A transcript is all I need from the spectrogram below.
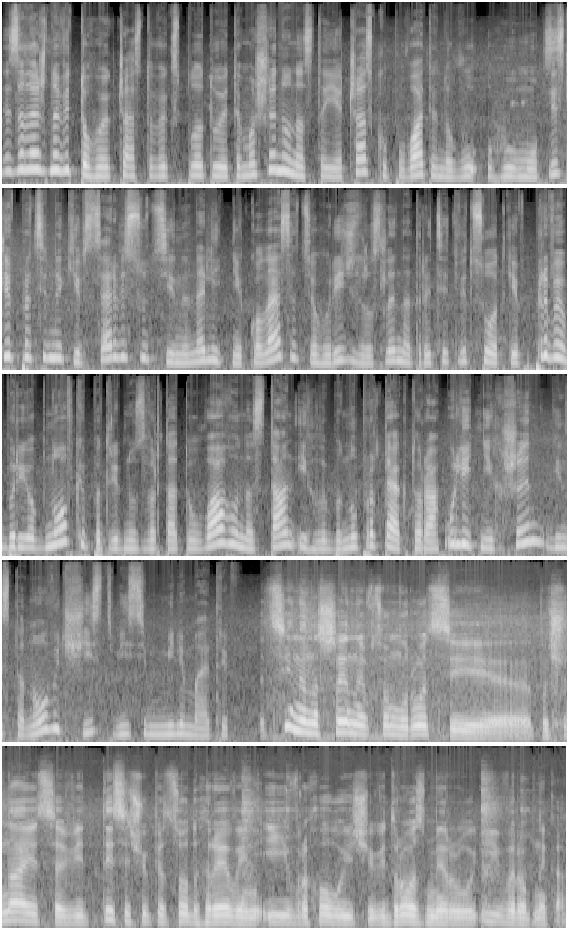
Незалежно від того, як часто ви експлуатуєте машину, настає час купувати нову гуму. Зі слів працівників сервісу, ціни на літні колеса цьогоріч зросли на 30%. При виборі обновки потрібно звертати увагу на стан і глибину протектора. У літніх шин він становить 6-8 мм. Ціни на шини в цьому році е, починаються від 1500 гривень і враховуючи від розміру і виробника.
